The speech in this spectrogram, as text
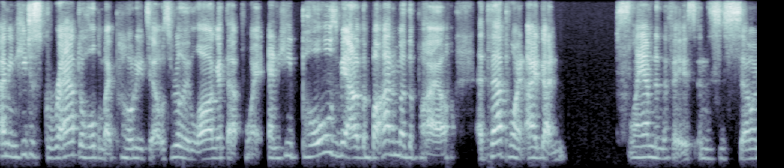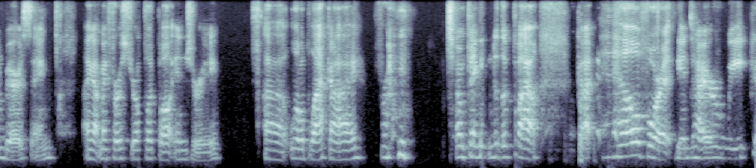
I mean, he just grabbed a hold of my ponytail. It was really long at that point, And he pulls me out of the bottom of the pile. At that point, I had gotten slammed in the face. And this is so embarrassing. I got my first real football injury, a uh, little black eye from jumping into the pile. Got hell for it the entire week.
